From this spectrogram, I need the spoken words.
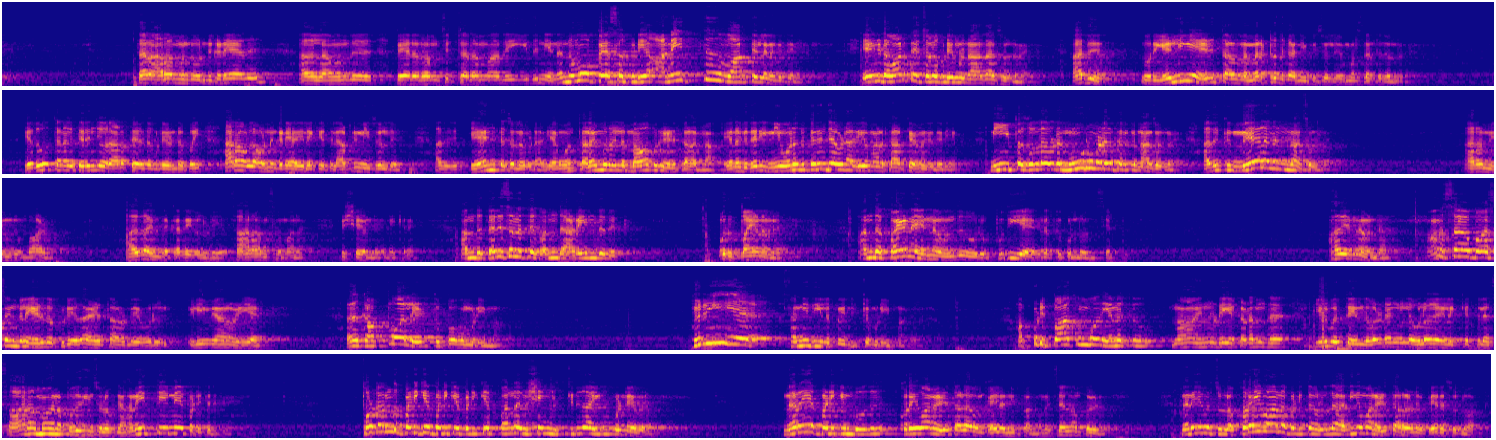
தர அறம் என்று ஒன்று கிடையாது. அதெல்லாம் வந்து பேரறம் சிற்றறம் அது இதுன்னு என்னென்னமோ பேசக்கூடிய அனைத்து வார்த்தைகள் எனக்கு தெரியும். என்கிட்ட வார்த்தையை சொல்லக்கூடிய நான் தான் சொல்லுவேன். அது ஒரு எளிய எழுத்தாளனை மிரட்டுறதுக்காக நீ போய் சொல்லு விமர்சனத்தை சொல்லுவேன் ஏதோ தனக்கு தெரிஞ்ச ஒரு அர்த்தம் எழுதக்கூடியவன்ட்ட போய் அறவுல ஒண்ணும் கிடையாது இலக்கியத்துல அப்படின்னு நீ சொல்லு. அது என்கிட்ட சொல்லக்கூடாது. என் உன் தலைமுறையில மாபெரும் எழுத்தாளர் நான். எனக்கு தெரியும். நீ உனக்கு தெரிஞ்ச விட அதிகமான தார்க்கம் எனக்கு தெரியும். நீ இப்ப சொல்றத விட நூறு மடங்கு தரக்கு நான் சொல்றேன் அதுக்கு மேல நின்று நான் சொல்றேன். அறம் என்றும் வாழும் அதுதான் இந்த கதைகளுடைய சாராம்சமான விஷயம் என்று நினைக்கிறேன். அந்த தரிசனத்தை வந்து அடைந்ததுக்கு ஒரு பயணம் இருக்கு. அந்த பயணம் என்ன வந்து ஒரு புதிய இடத்துக்கு கொண்டு வந்து சேர்த்தது. அது என்ன வேண்டாம் ஆசாபாசங்களை எழுதக்கூடியதா எழுத்தாளருடைய ஒரு எளிமையான வழியா இருக்கு. அதுக்கு அப்பால் எழுத்து போக முடியுமா? பெரிய சந்நிதியில போய் நிற்க முடியுமா? அப்படி பார்க்கும்போது எனக்கு நான் என்னுடைய கடந்த இருபத்தைந்து வருடங்களில் உலக இலக்கியத்தில் சாரமான பகுதின்னு சொல்லக்கூடிய அனைத்தையுமே படித்திருக்கிறேன். தொடர்ந்து படிக்க படிக்க படிக்க பல விஷயங்கள் சிறிதாகி கொண்டே வரும். நிறைய படிக்கும்போது குறைவான எழுத்தாளர் அவங்க கையில் நிற்பாங்க மிச்சம் போயிடும். நிறைய பேர் சொல்லுவாங்க குறைவான படித்தவர்கள் தான் அதிகமான எழுத்தாளர்களுடைய பேரை சொல்லுவாங்க.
